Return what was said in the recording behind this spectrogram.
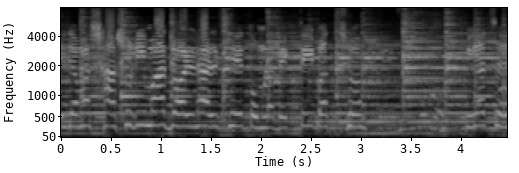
এই যে আমার শাশুড়ি মা জল ঢালছে তোমরা দেখতেই পাচ্ছ। ঠিক আছে?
